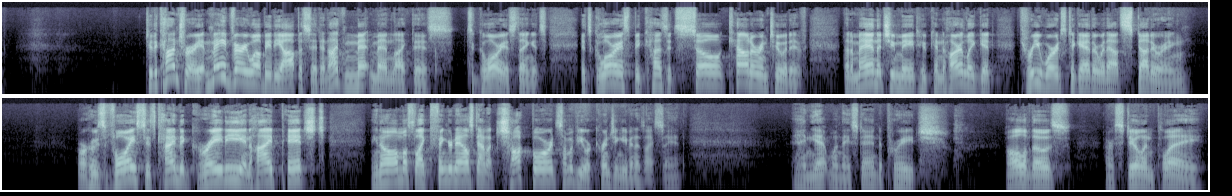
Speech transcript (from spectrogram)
To the contrary, it may very well be the opposite. And I've met men like this. It's a glorious thing. It's, it's glorious because it's so counterintuitive that a man that you meet who can hardly get three words together without stuttering, or whose voice is kind of grady and high pitched, you know, almost like fingernails down a chalkboard. Some of you are cringing even as I say it. And yet, when they stand to preach, all of those are still in play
